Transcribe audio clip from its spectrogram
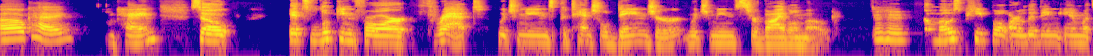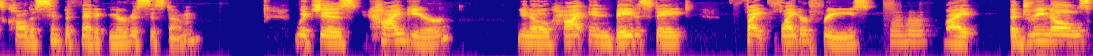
Okay. Okay? So it's looking for threat which means potential danger which means survival mode. Mm-hmm. so most people are living in what's called a sympathetic nervous system which is high gear you know high in beta state fight flight or freeze mm-hmm. right adrenals,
